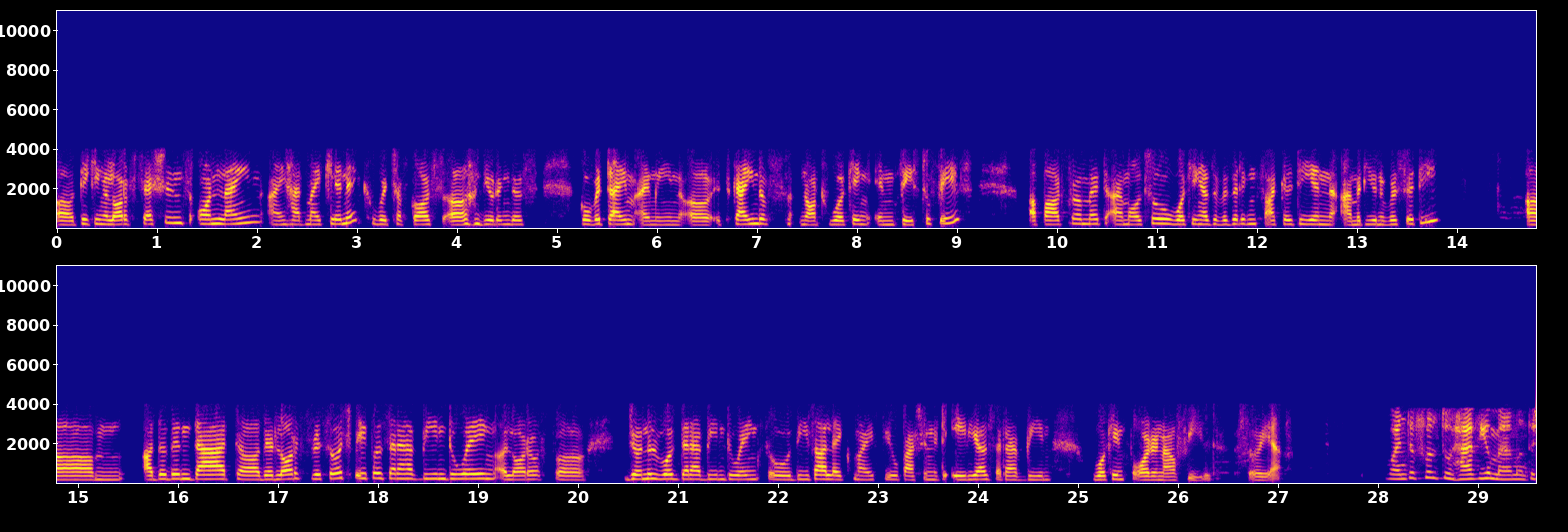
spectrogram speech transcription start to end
uh, taking a lot of sessions online. I had my clinic, which of course uh, during this COVID time, I mean, uh, it's kind of not working in face to face. Apart from it, I'm also working as a visiting faculty in Amity University. Um, other than that, uh, there are a lot of research papers that I have been doing, a lot of uh, journal work that I've been doing. So these are like my few passionate areas that I've been working for in our field. So yeah. Wonderful to have you, ma'am, on the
